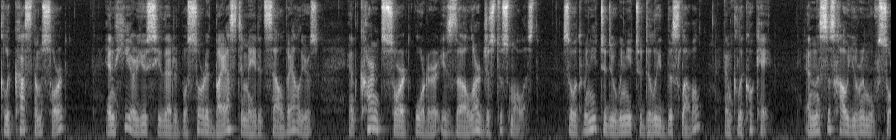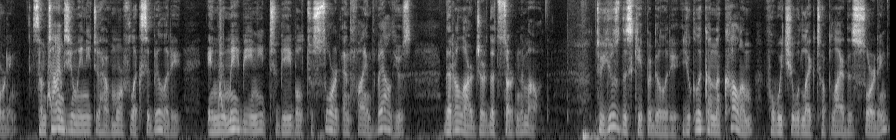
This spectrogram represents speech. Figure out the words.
click custom sort and here you see that it was sorted by estimated cell values and current sort order is the largest to smallest. So what we need to do, we need to delete this level and click OK. And this is how you remove sorting. Sometimes you may need to have more flexibility and you maybe need to be able to sort and find values that are larger than certain amount. To use this capability, you click on the column for which you would like to apply this sorting.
